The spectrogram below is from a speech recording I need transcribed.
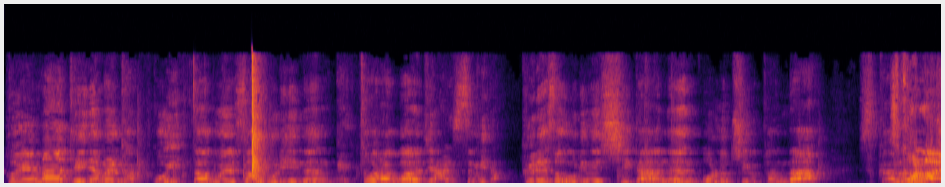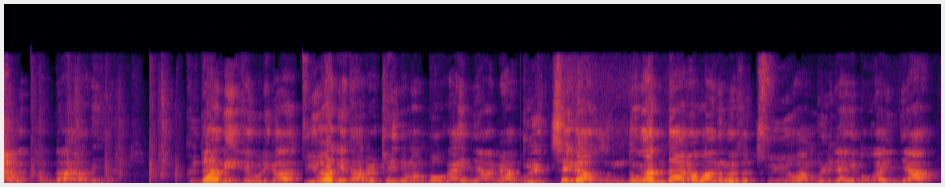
끌마 개념을 갖고 있다고 해서 우리는 벡터라고 하지 않습니다. 그래서 우리는 시간은 뭘로 취급한다? 스칼라로 스칼라요? 취급한다라는 이야기. 그 다음에 이제 우리가 주요하게 다룰 개념은 뭐가 있냐면 물체가 운동한다라고 하는 거에서 주요한 물리량이 뭐가 있냐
